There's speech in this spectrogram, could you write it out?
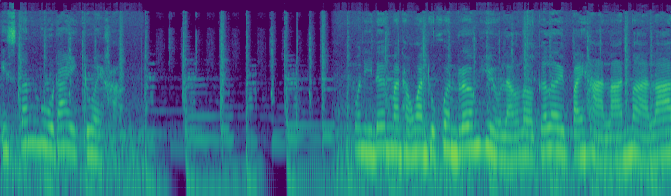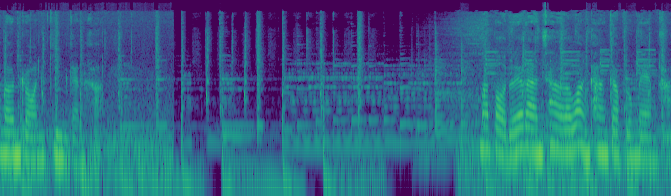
อิสตันบูลได้อีกด้วยค่ะ วันนี้เดินมาทั้งวันทุกคนเริ่มหิวแล้วเราก็เลยไปหาร้านหมาล่าร้อนๆกินกันค่ะมาต่อด้วยร้านชาระหว่างทางกลับโรงแรมค่ะ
